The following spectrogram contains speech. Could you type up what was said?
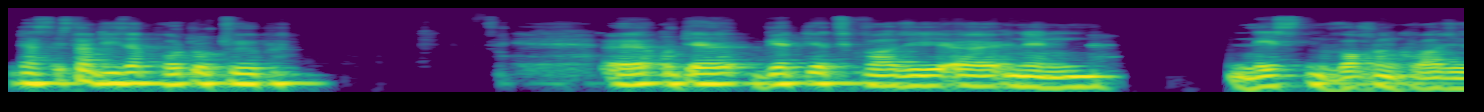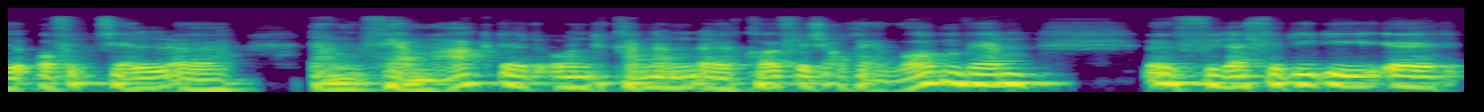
das ist dann dieser Prototyp. Äh, und der wird jetzt quasi äh, in den nächsten Wochen quasi offiziell äh, dann vermarktet und kann dann äh, käuflich auch erworben werden. Äh, vielleicht für die, die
